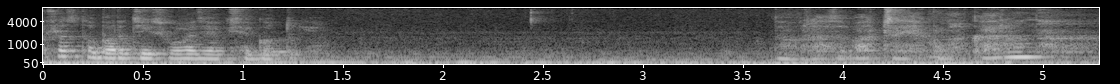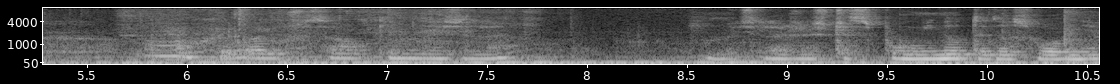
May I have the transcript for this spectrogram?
Przez to bardziej słuchać, jak się gotuje. Dobra, zobaczę jak makaron. No, chyba już całkiem nieźle. Myślę, że jeszcze z pół minuty dosłownie.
